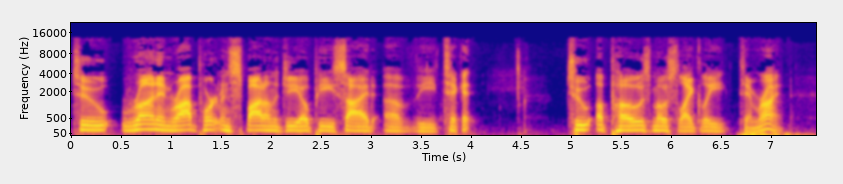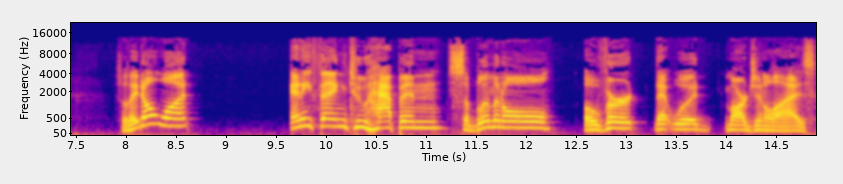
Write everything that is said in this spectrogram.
to run in Rob Portman's spot on the GOP side of the ticket to oppose most likely Tim Ryan. So they don't want anything to happen subliminal, overt that would marginalize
